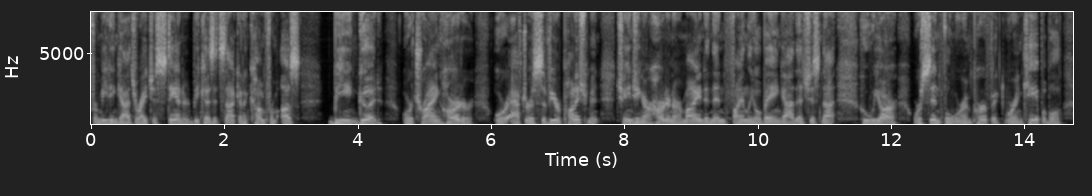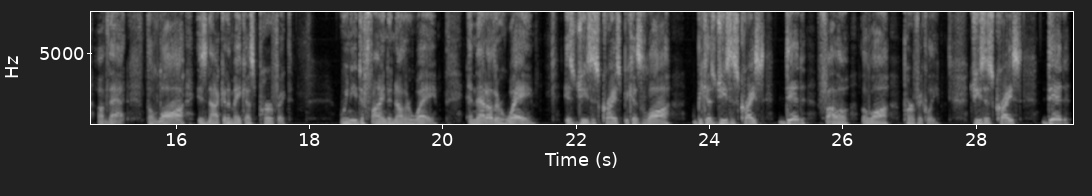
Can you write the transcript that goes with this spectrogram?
for meeting God's righteous standard because it's not going to come from us being good or trying harder or after a severe punishment, changing our heart and our mind and then finally obeying God. That's just not who we are. We're sinful. We're imperfect. We're incapable of that. The law is not going to make us perfect. We need to find another way. And that other way is Jesus Christ because law because Jesus Christ did follow the law perfectly. Jesus Christ did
